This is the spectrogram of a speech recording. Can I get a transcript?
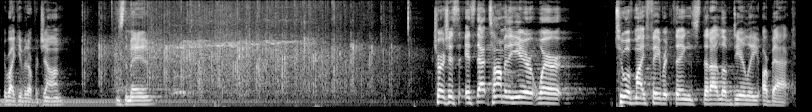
Everybody give it up for John. He's the man. Church, it's, it's that time of the year where two of my favorite things that I love dearly are back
